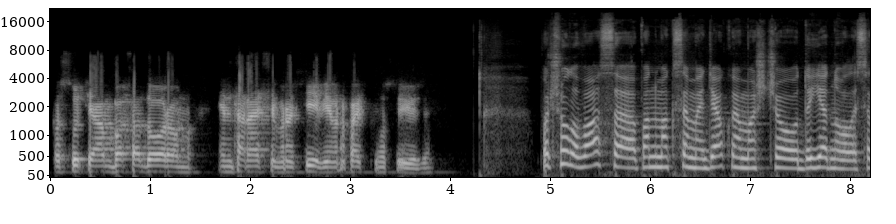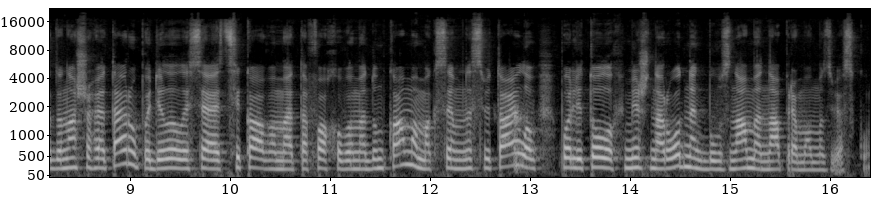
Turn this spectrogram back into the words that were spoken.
по суті амбасадором інтересів Росії в Європейському Союзі. Почула вас, е, пане Максиме. Дякуємо, що доєднувалися до нашого етеру. Поділилися цікавими та фаховими думками. Максим Несвітайлов, політолог, міжнародник, був з нами на прямому зв'язку.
